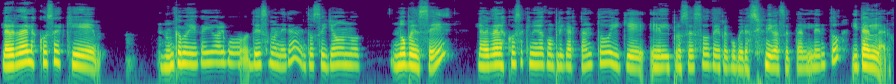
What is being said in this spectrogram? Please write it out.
La verdad de las cosas es que nunca me había caído algo de esa manera, entonces yo no, no pensé la verdad las cosas que me iba a complicar tanto y que el proceso de recuperación iba a ser tan lento y tan largo.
